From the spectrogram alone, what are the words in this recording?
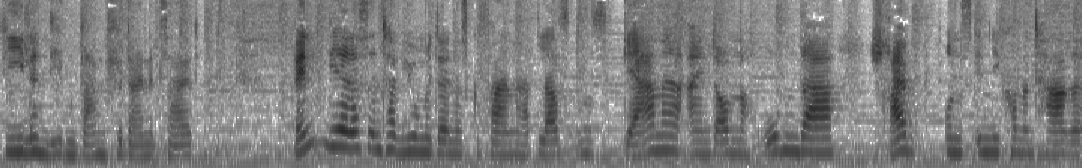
Vielen lieben Dank für deine Zeit. Wenn dir das Interview mit Dennis gefallen hat, lass uns gerne einen Daumen nach oben da. Schreib uns in die Kommentare,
